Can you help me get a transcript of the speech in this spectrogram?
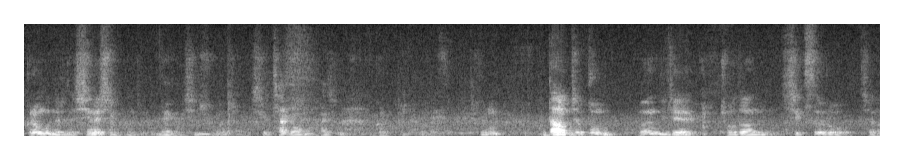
그런 분들이 이제 신으신 분들 네 신슈구 실착용 하시면 그렇군요. 음, 다음 제품은 이제 조던 6로 제가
